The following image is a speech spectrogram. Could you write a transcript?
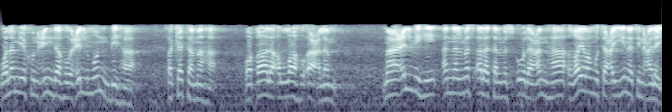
ولم يكن عنده علم بها فكتمها وقال الله أعلم. مع علمه أن المسألة المسؤول عنها غير متعينة عليه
